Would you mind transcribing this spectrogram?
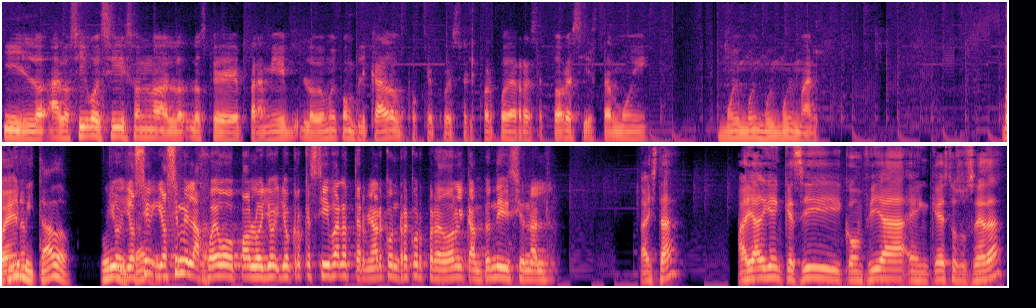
y a los Eagles sí son lo- lo- los que para mí lo veo muy complicado porque pues el cuerpo de receptores sí está muy, muy, muy, muy, muy mal. Muy Bueno, limitado. muy Yo, yo, sí, yo sí me la juego, Pablo. Yo, yo creo que sí van a terminar con récord perdedor el campeón divisional. ahí está. ¿Hay alguien que sí confía en que esto suceda?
